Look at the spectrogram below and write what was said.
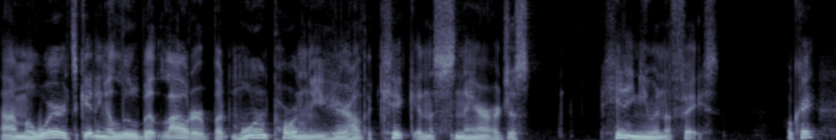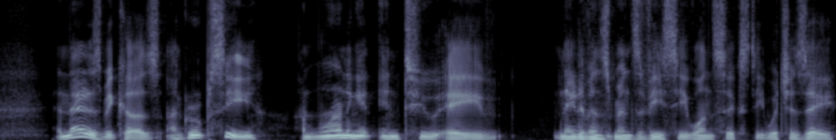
I'm aware it's getting a little bit louder, but more importantly, you hear how the kick and the snare are just hitting you in the face. Okay? And that is because on Group C, I'm running it into a Native Instruments VC160, which is a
